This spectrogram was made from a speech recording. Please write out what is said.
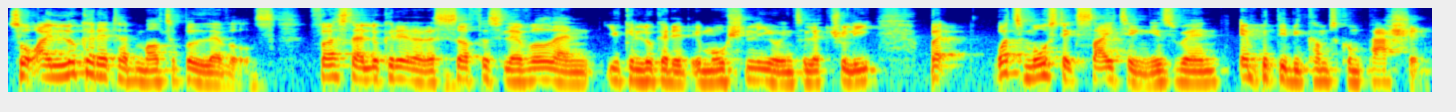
So I look at it at multiple levels. First, I look at it at a surface level, and you can look at it emotionally or intellectually. But what's most exciting is when empathy becomes compassion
